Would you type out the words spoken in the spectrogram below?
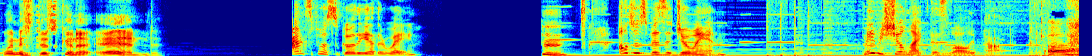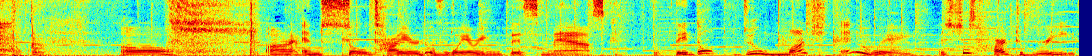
When is this gonna end? I'm supposed to go the other way. Hmm, I'll just visit Joan. Maybe she'll like this lollipop. Ugh. Oh, I am so tired of wearing this mask. They don't do much anyway. It's just hard to breathe.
